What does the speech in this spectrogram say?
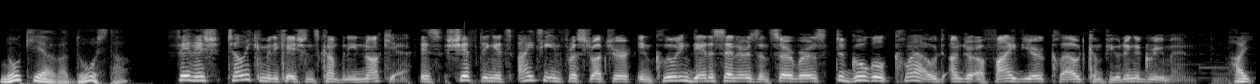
ノキアがどうした Finnish telecommunications company Nokia is shifting its IT infrastructure, including data centers and servers, to Google Cloud under a five-year cloud computing agreement. はい、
